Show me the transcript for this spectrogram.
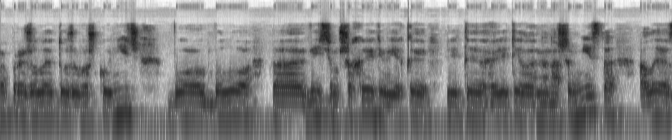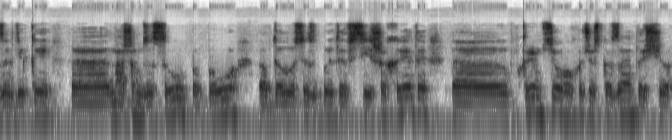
Ми пережили дуже важку ніч, бо було е, вісім шахетів, які літи, літили на наше місто. Але завдяки е, нашим ЗСУ ППО вдалося збити всі шахети. Е, крім цього, хочу сказати, що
